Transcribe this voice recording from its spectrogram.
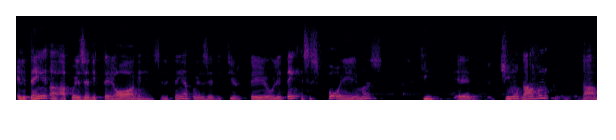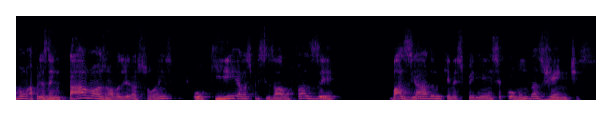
Ele tem a, a, poesia de Teógenes, ele tem a poesia de Tirteu, ele tem esses poemas que é, tinham, davam, davam, apresentavam às novas gerações o que elas precisavam fazer, baseado no que na experiência comum das gentes.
